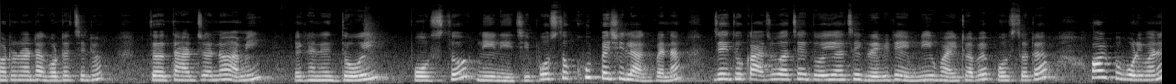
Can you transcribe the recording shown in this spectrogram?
ঘটনাটা ঘটেছিল। তো তার জন্য আমি এখানে দই পোস্ত নিয়ে নিয়েছি। পোস্ত খুব বেশি লাগবে না। যেহেতু কাজু আছে, দই আছে, গ্রেভিটা এমনি হোয়াইট হবে, পোস্তটা অল্প পরিমাণে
